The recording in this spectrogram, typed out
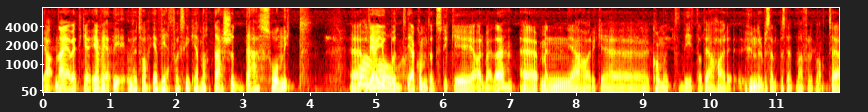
ja, nei, jeg vet ikke. Jeg vet, vet du hva? Jeg vet faktisk ikke ennå. Det, det er så nytt. Eh, At jeg har, jobbet, jeg har kommet et stykke i arbeidet, eh, men jeg har ikke eh, kommet dit at jeg har 100 bestemt meg for et navn. Så jeg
